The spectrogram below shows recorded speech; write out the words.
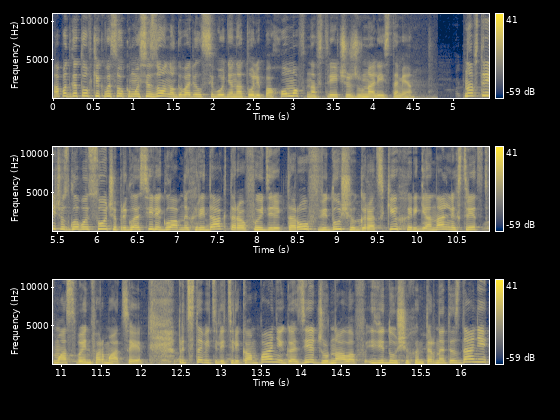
О подготовке к высокому сезону говорил сегодня Анатолий Пахомов на встрече с журналистами. На встречу с главой Сочи пригласили главных редакторов и директоров ведущих городских и региональных средств массовой информации. Представители телекомпаний, газет, журналов и ведущих интернет-изданий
